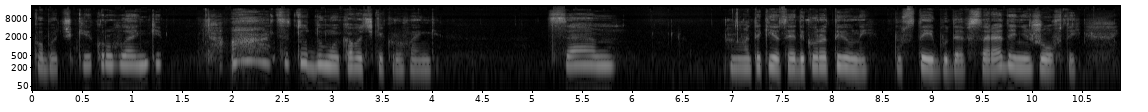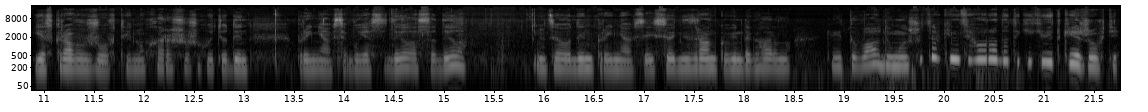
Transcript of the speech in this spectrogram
кабачки кругленькі. А, це тут, думаю, кабачки кругленькі. Це такий оцей декоративний, пустий буде всередині жовтий, яскраво жовтий. Ну, хорошо, що хоч один прийнявся, бо я садила, садила. І це один прийнявся. І сьогодні зранку він так гарно квітував. Думаю, що це в кінці города такі квітки жовті,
